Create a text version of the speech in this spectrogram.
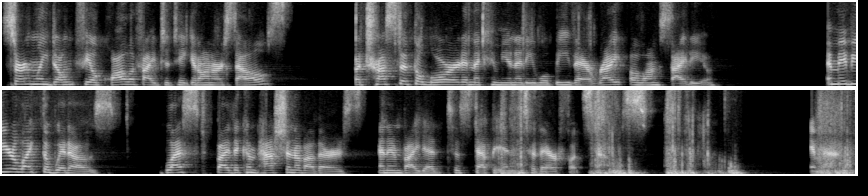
certainly don't feel qualified to take it on ourselves, but trust that the Lord and the community will be there right alongside you. And maybe you're like the widows, blessed by the compassion of others and invited to step into their footsteps. Amen.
